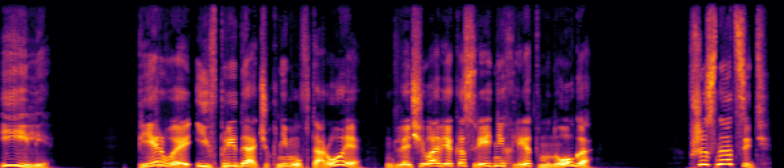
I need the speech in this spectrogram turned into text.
Или. Первое и в придачу к нему второе для человека средних лет много. В 16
